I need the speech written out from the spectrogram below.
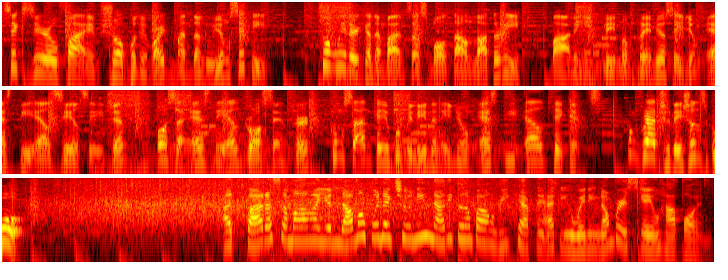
605 Shaw Boulevard, Mandaluyong City. Kung winner ka naman sa Small Town Lottery, maaring i-claim ang premyo sa inyong STL sales agent o sa STL Draw Center kung saan kayo bumili ng inyong STL tickets. Congratulations po! At para sa mga ngayon lamang po nag-tune in, narito na pa ang recap ng ating winning numbers ngayong hapon.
